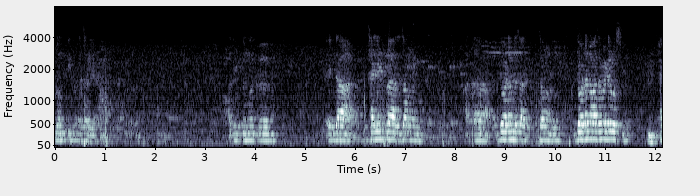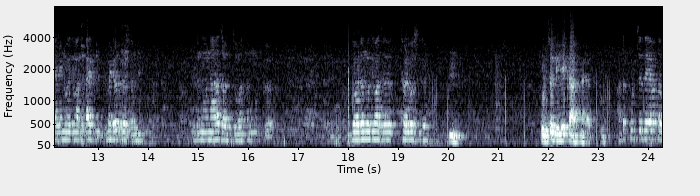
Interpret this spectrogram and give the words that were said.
दोन तीन वेळा झाले. इथं मग एकदा थायलंडला जाऊन आलो. आता जॉर्डनला जा जाऊन आलो. जॉर्डनला माझं मेडल बसलं थायलंडमध्ये माझं काय मेडलच असलं नाही. तिथं मग नाराज झालो आता मग जॉर्डनमध्ये माझं थर्ड बसलं. पुढचं ध्येय काय असणार आहे? आता पुढचं ते आता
